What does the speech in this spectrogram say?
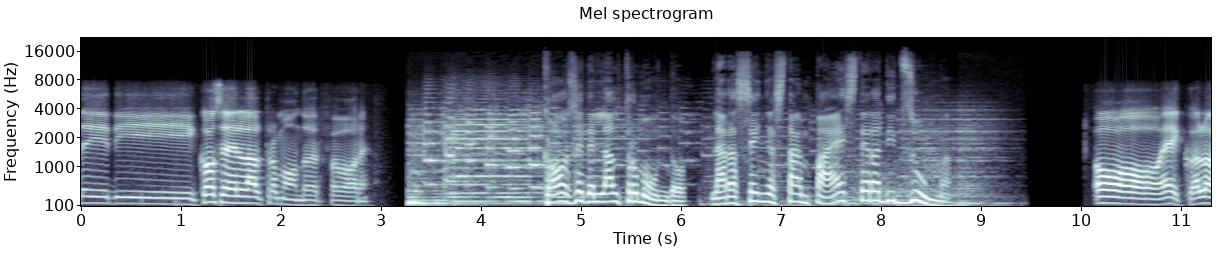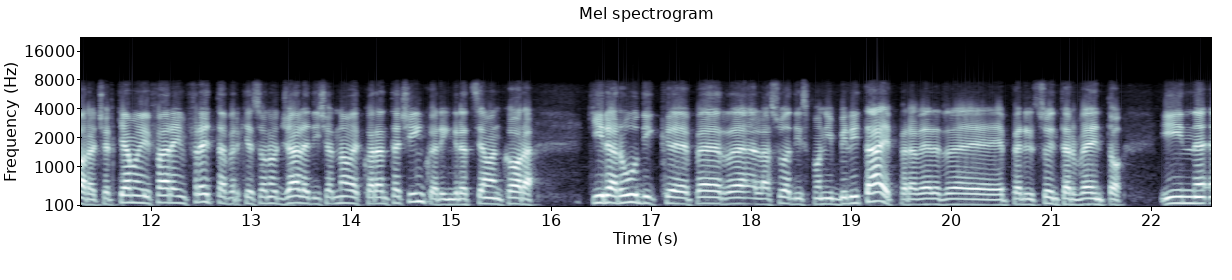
di, di Cose dell'altro mondo, per favore. Cose dell'altro mondo, la rassegna stampa estera di Zoom. Oh, ecco, allora cerchiamo di fare in fretta perché sono già le 19.45. Ringraziamo ancora Kira Rudik per la sua disponibilità e per, aver, per il suo intervento in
